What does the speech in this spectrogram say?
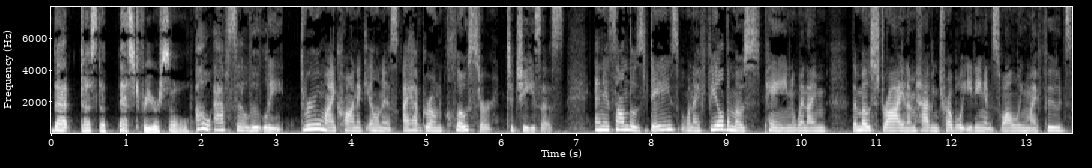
that does the best for your soul. Oh, absolutely. Through my chronic illness, I have grown closer to Jesus. And it's on those days when I feel the most pain, when I'm the most dry and I'm having trouble eating and swallowing my foods,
